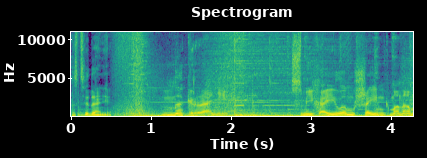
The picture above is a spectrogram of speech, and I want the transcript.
До свидания. На грани с Михаилом Шейнгманом.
